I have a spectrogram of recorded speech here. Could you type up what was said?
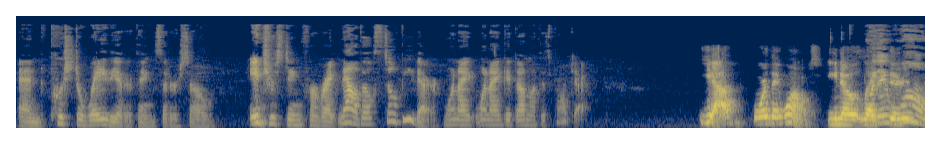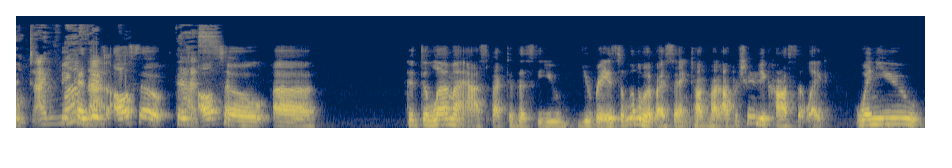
and pushed away the other things that are so interesting for right now. They'll still be there when I when I get done with this project. Yeah, or they won't. You know, like or they won't. I love because that. there's also there's yes. also uh, the dilemma aspect of this that you you raised a little bit by saying talking about opportunity costs. That like when you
